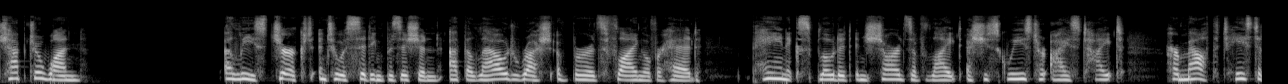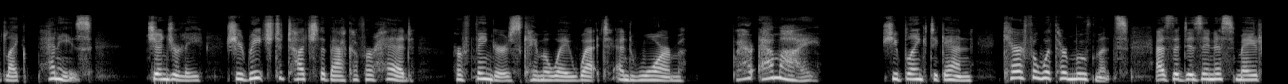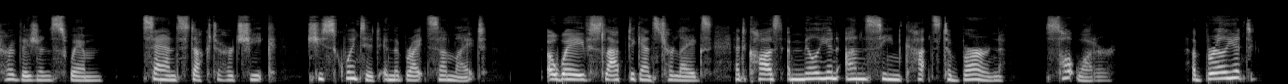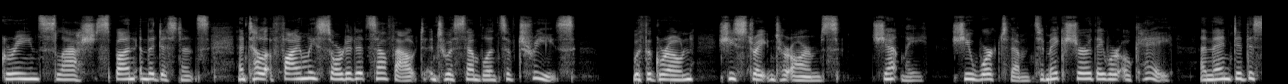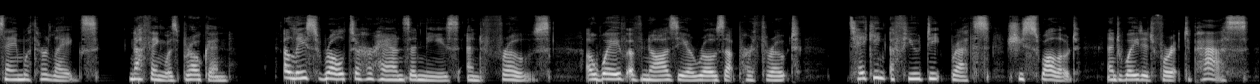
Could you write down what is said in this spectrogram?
Chapter 1 Elise jerked into a sitting position at the loud rush of birds flying overhead. Pain exploded in shards of light as she squeezed her eyes tight. Her mouth tasted like pennies. Gingerly, she reached to touch the back of her head. Her fingers came away wet and warm. Where am I? She blinked again, careful with her movements, as the dizziness made her vision swim. Sand stuck to her cheek. She squinted in the bright sunlight. A wave slapped against her legs and caused a million unseen cuts to burn. Salt water. A brilliant green slash spun in the distance until it finally sorted itself out into a semblance of trees. With a groan, she straightened her arms. Gently, she worked them to make sure they were okay, and then did the same with her legs. Nothing was broken. Elise rolled to her hands and knees and froze. A wave of nausea rose up her throat. Taking a few deep breaths, she swallowed and waited for it to pass.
